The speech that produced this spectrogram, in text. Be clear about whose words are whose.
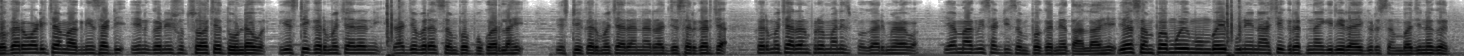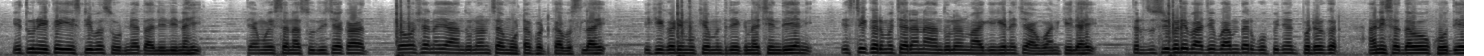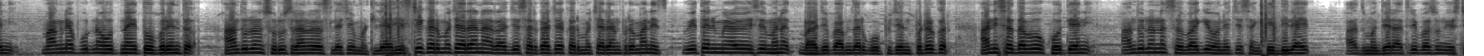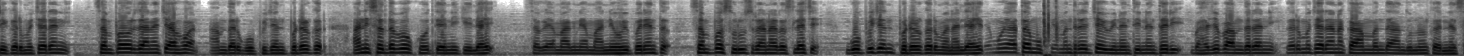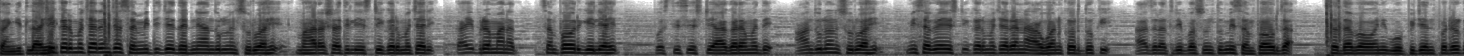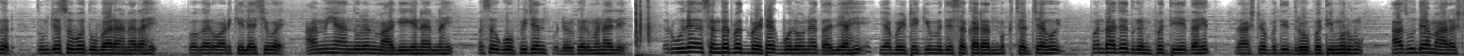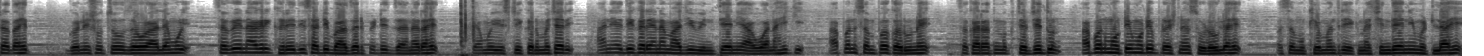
Speaker 1: पगारवाढीच्या मागणीसाठी एन गणेश उत्सवाच्या तोंडावर एस टी कर्मचाऱ्यांनी राज्यभरात संप पुकारला आहे. एस टी कर्मचाऱ्यांना राज्य सरकारच्या कर्मचाऱ्यांप्रमाणेच पगार मिळावा या मागणीसाठी संप करण्यात आला आहे. या संपामुळे मुंबई पुणे नाशिक रत्नागिरी रायगड संभाजीनगर येथून एकही एस टी बस सोडण्यात आलेली नाही. त्यामुळे सणासुदीच्या काळात प्रवाशांना या आंदोलनाचा मोठा फटका बसला आहे. एकीकडे मुख्यमंत्री एकनाथ शिंदे यांनी एस टी कर्मचाऱ्यांना आंदोलन मागे घेण्याचे आवाहन केले आहे. तर दुसरीकडे भाजप आमदार गोपीचंद पडळकर आणि सदाभाऊ खोत यांनी मागण्या पूर्ण होत नाही तोपर्यंत आंदोलन सुरूच राहणार असल्याचे म्हटले आहे. एस टी कर्मचाऱ्यांना राज्य सरकारच्या कर्मचाऱ्यांप्रमाणेच वेतन मिळावे असे म्हणत भाजप आमदार गोपीचंद पडळकर आणि सदाभाऊ खोत यांनी आंदोलनात सहभागी होण्याचे संकेत दिले आहेत. आज मध्यरात्रीपासून एस टी कर्मचाऱ्यांनी संपावर जाण्याचे आवाहन आमदार गोपीचंद पडळकर आणि सदाभाऊ खोत यांनी केले आहे. सगळ्या मागण्या मान्य होईपर्यंत संप सुरूच राहणार असल्याचे गोपीचंद पडळकर म्हणाले आहेत. त्यामुळे आता मुख्यमंत्र्यांच्या विनंतीनंतरही भाजप आमदारांनी कर्मचाऱ्यांना काम बंद आंदोलन करण्यास सांगितलं आहे. कर्मचाऱ्यांच्या समितीचे धरणे आंदोलन सुरू आहे. महाराष्ट्रातील एस टी कर्मचारी काही प्रमाणात संपावर गेले आहेत. पस्तीस एस टी आगारामध्ये आंदोलन सुरू आहे. मी सगळ्या एस टी कर्मचाऱ्यांना आवाहन करतो की आज रात्रीपासून तुम्ही संपावर जा. सदाभाऊ आणि गोपीचंद पडळकर तुमच्यासोबत उभा राहणार आहे. पगारवाढ केल्याशिवाय आम्ही हे आंदोलन मागे घेणार नाही. असं गोपीचंद पडळकर म्हणाले. तर उद्या या संदर्भात बैठक बोलवण्यात आली आहे. या बैठकीमध्ये सकारात्मक चर्चा होईल. पण राज्यात गणपती येत आहेत. राष्ट्रपती द्रौपदी मुर्मू आज उद्या महाराष्ट्रात आहेत. गणेशोत्सव जवळ आल्यामुळे सगळे नागरिक खरेदीसाठी बाजारपेठेत जाणार आहेत. त्यामुळे एस टी कर्मचारी आणि अधिकाऱ्यांना माझी विनंती आणि आव्हान आहे की आपण संप करू नये. सकारात्मक चर्चेतून आपण मोठे मोठे प्रश्न सोडवले आहेत. असं मुख्यमंत्री एकनाथ शिंदे यांनी म्हटलं आहे.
